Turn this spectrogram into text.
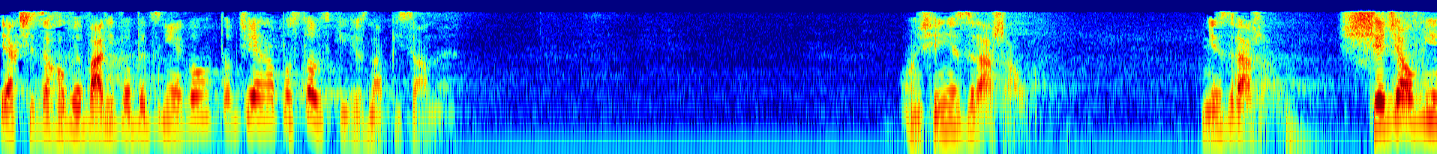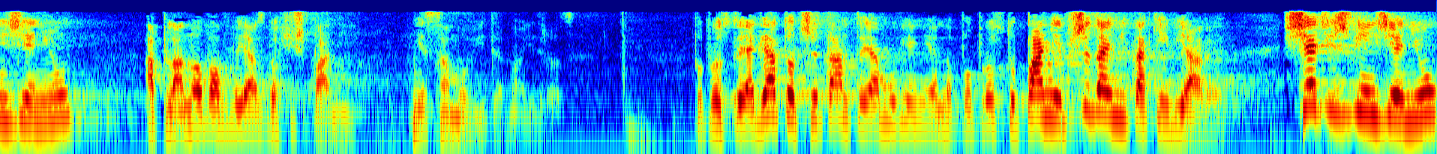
jak się zachowywali wobec niego? To w dziejach apostolskich jest napisane. On się nie zrażał. Nie zrażał. Siedział w więzieniu, a planował wyjazd do Hiszpanii. Niesamowite, moi drodzy. Po prostu jak ja to czytam, to ja mówię, nie, no po prostu, panie, przydaj mi takiej wiary. Siedzisz w więzieniu,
